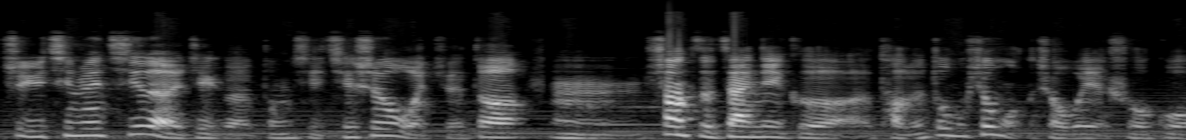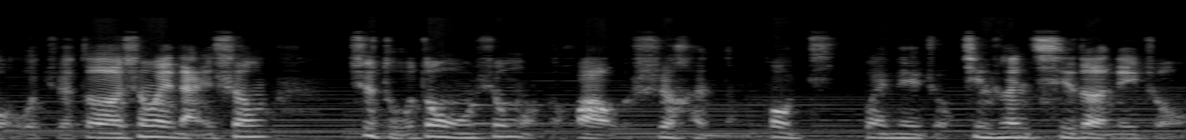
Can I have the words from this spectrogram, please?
至于青春期的这个东西，其实我觉得，嗯，上次在那个讨论动物凶猛的时候，我也说过，我觉得身为男生。去读《动物凶猛》的话，我是很能够体会那种青春期的那种，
